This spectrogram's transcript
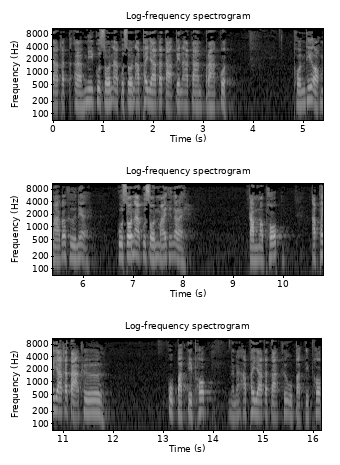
ยากตะมีกุศลอกุศลอัพยากตะเป็นอาการปรากฏ ผลที่ออกมาก็คือเนี่ยกุศลอกุศลหมายถึงอะไร กรรมมาพอัพยากตะคืออุปัติภพนะนะอัพยากตะคืออุปัติภพ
